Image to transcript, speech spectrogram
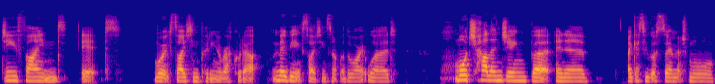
Do you find it more exciting putting a record out? Maybe exciting is not the right word. More challenging, but in a, I guess we've got so much more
